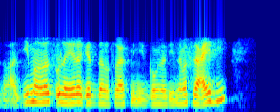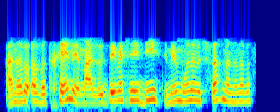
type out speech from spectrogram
دي. دي مرات قليلة جدا وطلعت مني الجملة دي إنما في العادي أنا بقى بتخانق مع اللي قدامي عشان يديني اهتمام وأنا مش فاهمة ان أنا بس I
